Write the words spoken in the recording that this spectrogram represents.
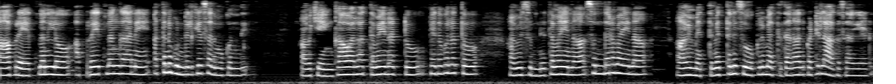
ఆ ప్రయత్నంలో అప్రయత్నంగానే అతని గుండెలకే సదుముకుంది ఆమెకి ఏం కావాలో అర్థమైనట్టు పెదవులతో ఆమె సున్నితమైన సుందరమైన ఆమె మెత్త మెత్తని మెత్తదనాన్ని బట్టి లాగసాగాడు.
